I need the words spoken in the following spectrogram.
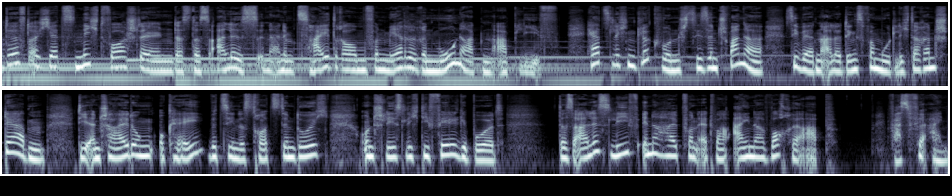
Ihr dürft euch jetzt nicht vorstellen, dass das alles in einem Zeitraum von mehreren Monaten ablief. Herzlichen Glückwunsch, Sie sind schwanger. Sie werden allerdings vermutlich daran sterben. Die Entscheidung, okay, wir ziehen das trotzdem durch und schließlich die Fehlgeburt. Das alles lief innerhalb von etwa einer Woche ab. Was für ein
